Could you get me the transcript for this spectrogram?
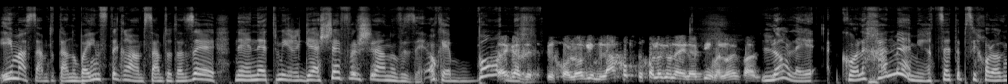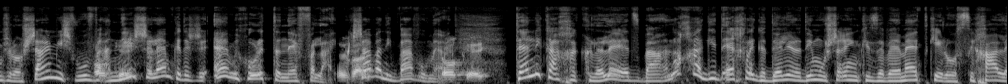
אימא, שמת אותנו באינסטגרם, שמת אותה זה, נהנית מרגעי השפל שלנו וזה. אוקיי, בוא... רגע, זה פסיכולוגים לך או פסיכולוגים לילדים? אני לא הבנתי. לא, כל אחד מהם ירצה את הפסיכולוגים שלו, שם הם ישבו ואני אוקיי. אשלם כדי שהם יוכלו לטנף עליי. הבנתי. עכשיו אני באה ואומרת, אוקיי. תן לי ככה כללי אצבע, אני לא יכולה להגיד איך לגדל ילדים מאושרים, כי זה באמת כאילו שיחה ל...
